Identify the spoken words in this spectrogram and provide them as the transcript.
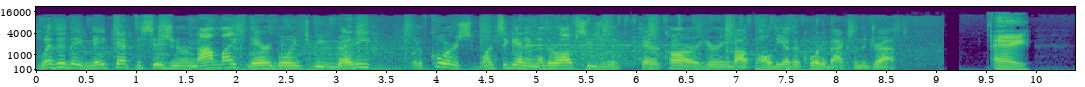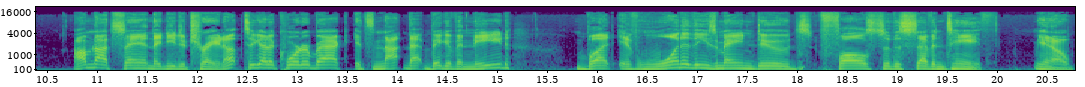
Whether they make that decision or not, Mike, they're going to be ready. But of course, once again, another offseason with Derek Carr hearing about all the other quarterbacks in the draft. Hey, I'm not saying they need to trade up to get a quarterback. It's not that big of a need. But if one of these main dudes falls to the 17th, you know,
